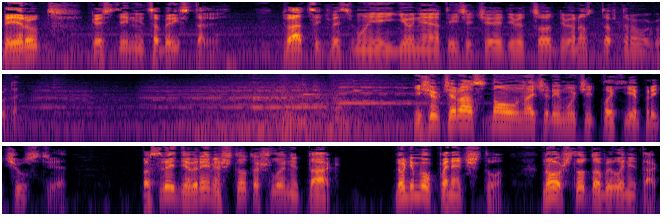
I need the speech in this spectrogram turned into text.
Бейрут, гостиница «Бристоль», 28 июня 1992 года. Еще вчера снова начали мучить плохие предчувствия. Последнее время что-то шло не так. Но не мог понять, что. Но что-то было не так.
